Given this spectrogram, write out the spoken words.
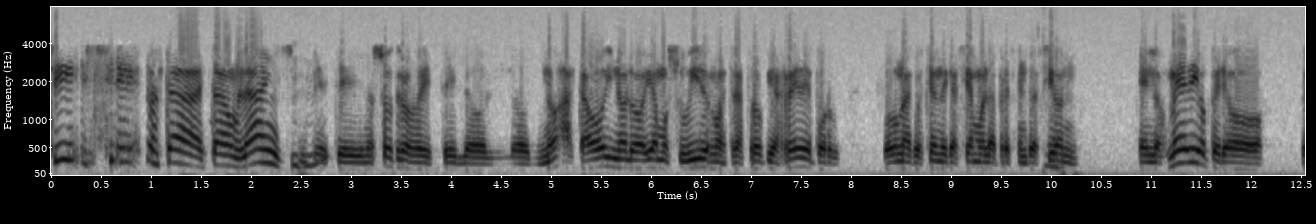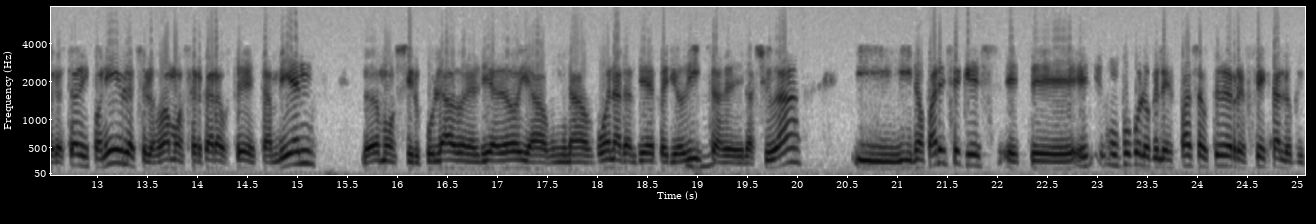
Sí, sí, está, está online. este, nosotros este, lo, no, hasta hoy no lo habíamos subido en nuestras propias redes por, por una cuestión de que hacíamos la presentación en los medios, pero, pero está disponible, se los vamos a acercar a ustedes también. Lo hemos circulado en el día de hoy a una buena cantidad de periodistas de la ciudad y, nos parece que es, este, es un poco lo que les pasa a ustedes, refleja lo que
